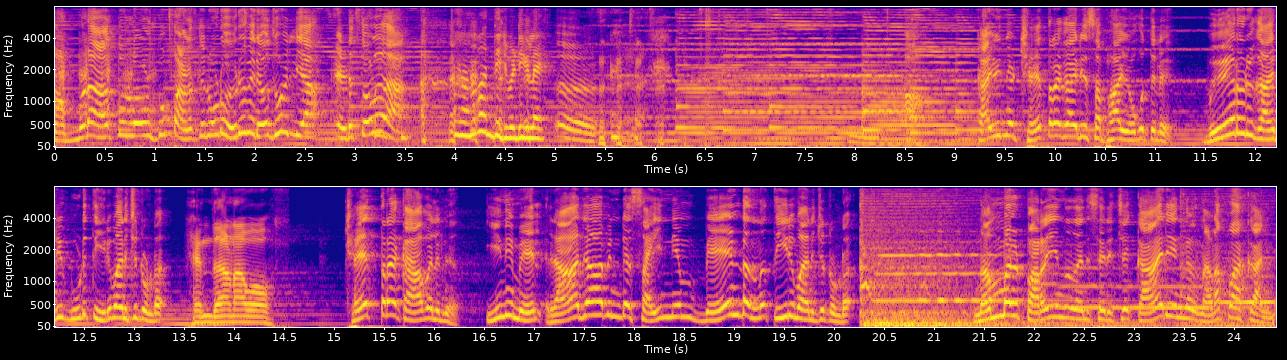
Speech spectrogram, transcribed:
നമ്മുടെ അകത്തുള്ളവർക്കും പഴത്തിനോട് ഒരു വിരോധവും ഇല്ല. എടുത്തോളുക. തിരുവടികളെ കഴിഞ്ഞ ക്ഷേത്രകാര്യ സഭാ യോഗത്തിൽ വേറൊരു കാര്യം കൂടി തീരുമാനിച്ചിട്ടുണ്ട്. എന്താണാവോ? ക്ഷേത്ര കാവലിന് ഇനിമേൽ രാജാവിന്റെ സൈന്യം വേണ്ടെന്ന് തീരുമാനിച്ചിട്ടുണ്ട്. നമ്മൾ പറയുന്നതനുസരിച്ച് കാര്യങ്ങൾ നടപ്പാക്കാനും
